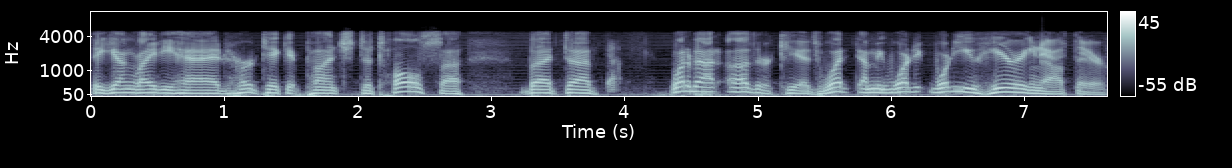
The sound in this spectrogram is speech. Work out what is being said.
the young lady had her ticket punched to Tulsa, but uh, yeah. what about other kids? What I mean, what what are you hearing out there?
